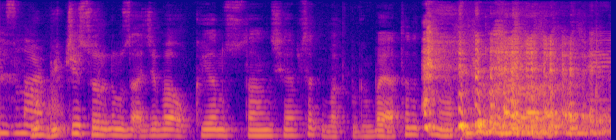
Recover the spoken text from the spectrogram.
yazılar Bu var. bütçe sorunumuzu acaba okuyan ustan şey yapsak mı? Bak bugün bayağı tanıtım yaptık. E,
